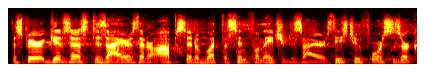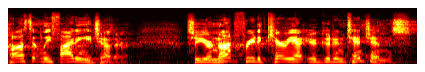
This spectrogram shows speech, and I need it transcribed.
The Spirit gives us desires that are opposite of what the sinful nature desires. These two forces are constantly fighting each other. So you're not free to carry out your good intentions.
